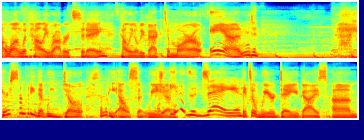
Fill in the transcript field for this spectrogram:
along with Holly Roberts today. Colleen will be back tomorrow. And here's somebody that we don't, somebody else that we. Uh, It is a day. it's a weird day, you guys. Um,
